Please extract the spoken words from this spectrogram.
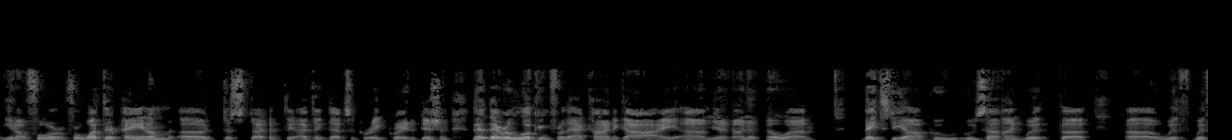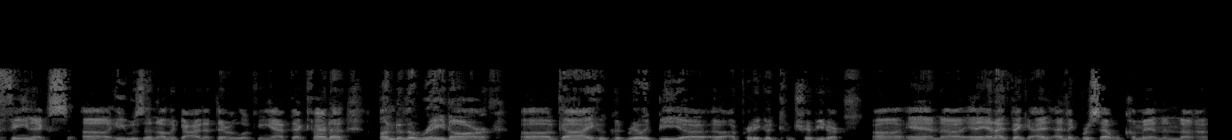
you know, for, for what they're paying him, uh, just, I, th- I think that's a great, great addition. They, they were looking for that kind of guy. Um, you know, I know, um, Bates Diop, who, who signed with, uh, uh, with with Phoenix. Uh, he was another guy that they were looking at, that kind of under the radar uh, guy who could really be a, a pretty good contributor. Uh, and, uh, and, and I think I, I, think Brissett will come in and uh,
